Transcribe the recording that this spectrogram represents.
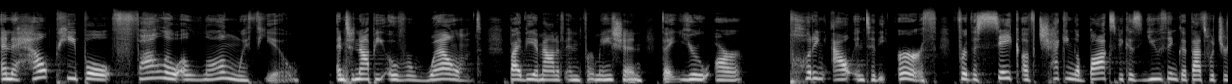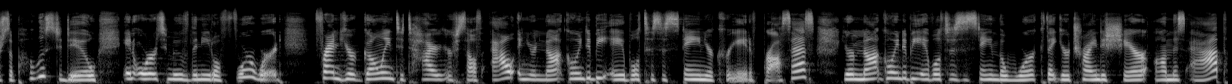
and help people follow along with you and to not be overwhelmed by the amount of information that you are putting out into the earth for the sake of checking a box because you think that that's what you're supposed to do in order to move the needle forward. Friend, you're going to tire yourself out and you're not going to be able to sustain your creative process. You're not going to be able to sustain the work that you're trying to share on this app.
